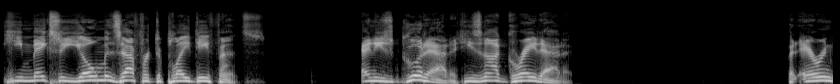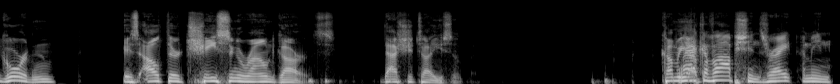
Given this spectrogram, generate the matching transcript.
he makes a yeoman's effort to play defense. And he's good at it. He's not great at it. But Aaron Gordon is out there chasing around guards. That should tell you something. Coming Lack up of options, right? I mean,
